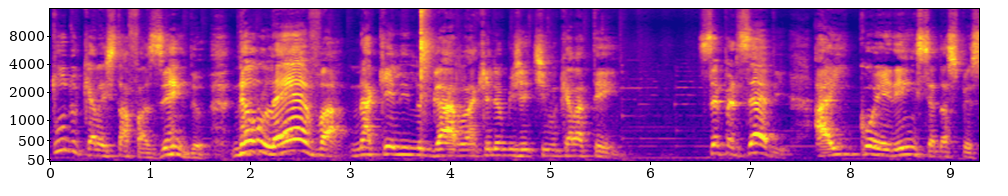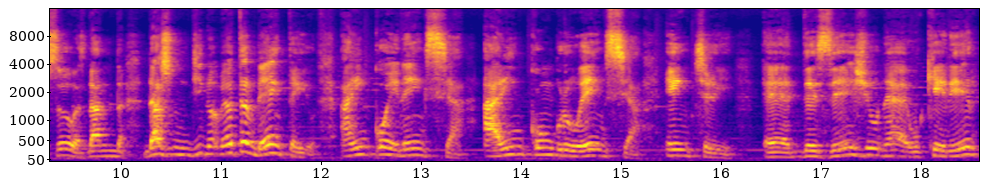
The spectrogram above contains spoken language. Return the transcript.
tudo que ela está fazendo não leva naquele lugar, naquele objetivo que ela tem. Você percebe a incoerência das pessoas? Da, das, de, eu também tenho. A incoerência, a incongruência entre é, desejo, né, o querer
